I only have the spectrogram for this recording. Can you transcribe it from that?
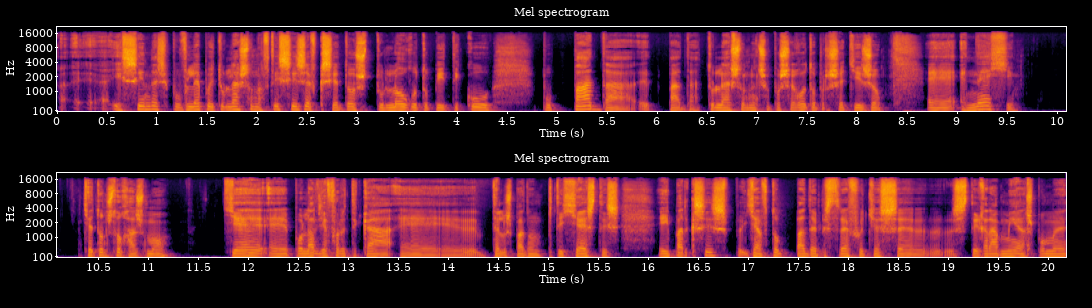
ε, η σύνδεση που βλέπω ή τουλάχιστον αυτή η σύζευξη εντός του λόγου του ποιητικού που πάντα, ε, πάντα τουλάχιστον έτσι όπως εγώ το προσεκίζω ε, ενέχει και τον στοχασμό και ε, πολλά διαφορετικά ε, τέλος πάντων πτυχές της ύπαρξης. Γι' αυτό πάντα επιστρέφω και σε, στη γραμμή ας πούμε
